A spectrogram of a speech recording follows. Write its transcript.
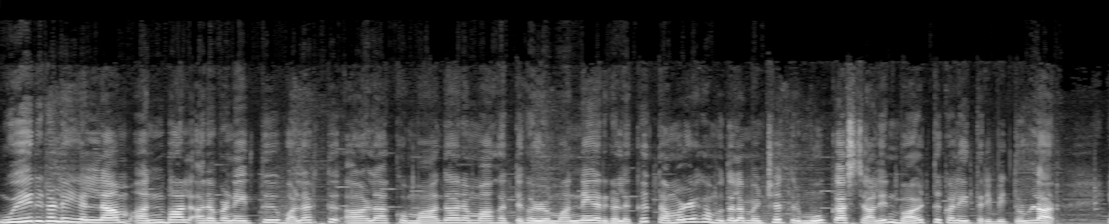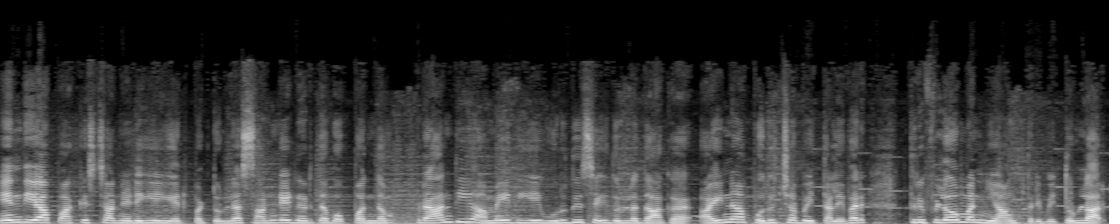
உயிர்களை எல்லாம் அன்பால் அரவணைத்து வளர்த்து ஆளாக்கும் ஆதாரமாக திகழும் அன்னையர்களுக்கு தமிழக முதலமைச்சர் திரு மு க ஸ்டாலின் வாழ்த்துக்களை தெரிவித்துள்ளார். இந்தியா பாகிஸ்தான் இடையே ஏற்பட்டுள்ள சண்டை நிறுத்த ஒப்பந்தம் பிராந்திய அமைதியை உறுதி செய்துள்ளதாக ஐநா பொதுச்சபை தலைவர் திரு பிலோமன் யாங் தெரிவித்துள்ளார்.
